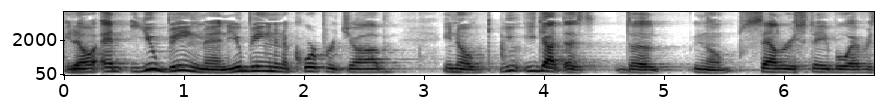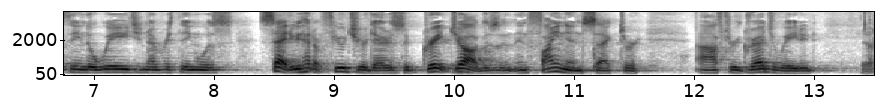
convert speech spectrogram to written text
you Yeah. know, and you being man, you being in a corporate job, you know, you, you got the the you know salary stable, everything, the wage and everything was set. You had a future there. It's a great job. It was in, in finance sector after you graduated. yeah.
